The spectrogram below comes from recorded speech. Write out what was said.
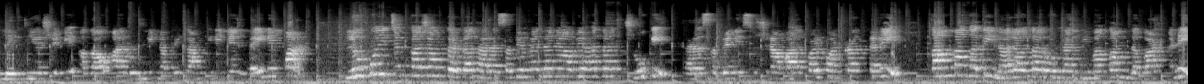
ઉલ્લેખનીય છે કે અગાઉ આ રોડની નબળી કામગીરીને લઈને પણ લોકોએ ચક્કાજામ કરતા ધારાસભ્ય મેદાને આવ્યા હતા જોકે ધારાસભ્યની સૂચના બાદ પણ કોન્ટ્રાક્ટરે કામમાં ગતિ ન લાવતા રોડના ધીમા કામ દબાણ અને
